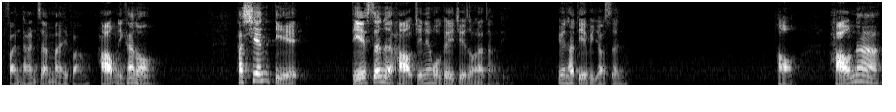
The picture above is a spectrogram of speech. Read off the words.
反弹占卖方。好，你看哦，它先跌，跌深了，好，今天我可以接受它涨停，因为它跌比较深。好，好，那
